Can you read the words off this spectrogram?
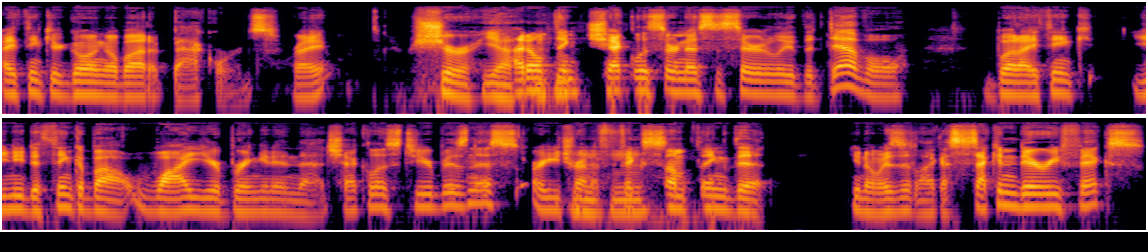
I think you're going about it backwards, right? Sure. Yeah. I don't Mhm. think checklists are necessarily the devil, but I think you need to think about why you're bringing in that checklist to your business. Are you trying to Mm-hmm. fix something that, you know, is it like a secondary fix?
